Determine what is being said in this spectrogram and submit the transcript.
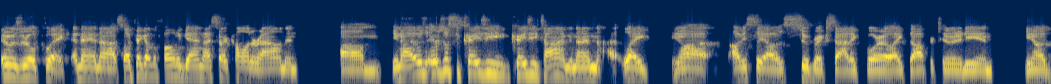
it was real quick. And then uh, so I pick up the phone again. I start calling around, and um, you know, it was it was just a crazy crazy time. And then like you know, uh, obviously I was super ecstatic for it, like the opportunity and you know,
